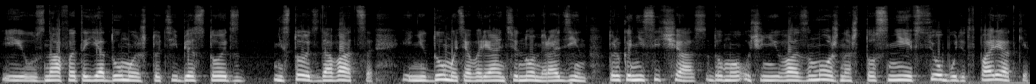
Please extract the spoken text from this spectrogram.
И узнав это, я думаю, что тебе стоит не стоит сдаваться и не думать о варианте номер один. Только не сейчас. Думаю, очень возможно, что с ней все будет в порядке.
